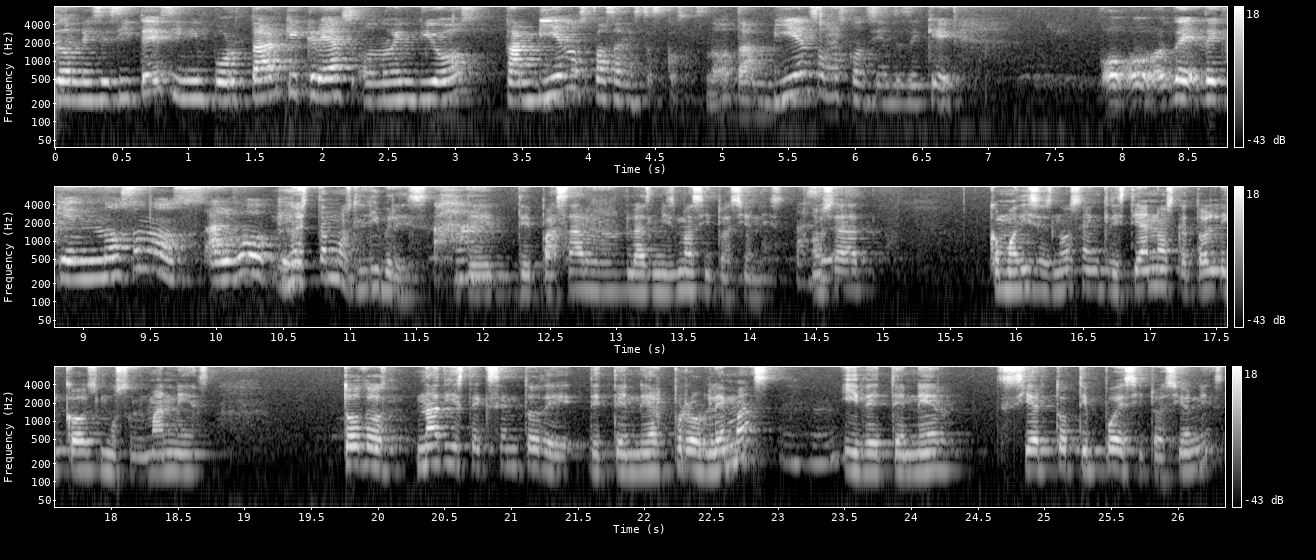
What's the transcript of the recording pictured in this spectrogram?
lo necesite, sin importar que creas o no en Dios, también nos pasan estas cosas, ¿no? También somos conscientes de que, o, o de, de que no somos algo que... No estamos libres de, de pasar las mismas situaciones. Así o sea, como dices, ¿no? Sean cristianos, católicos, musulmanes, todos, nadie está exento de, de tener problemas y de tener cierto tipo de situaciones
